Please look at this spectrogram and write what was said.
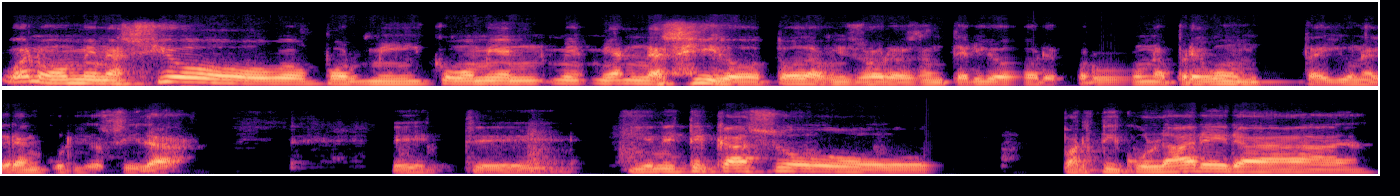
Bueno, me nació por mi, como me han, nacido todas mis obras anteriores, por una pregunta y una gran curiosidad. Este, y en este caso particular era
